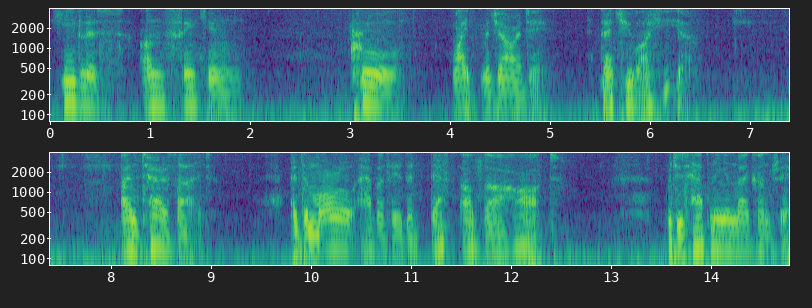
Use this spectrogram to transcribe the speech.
heedless, unthinking, cruel white majority that you are here. I'm terrified at the moral apathy, the death of the heart, which is happening in my country.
